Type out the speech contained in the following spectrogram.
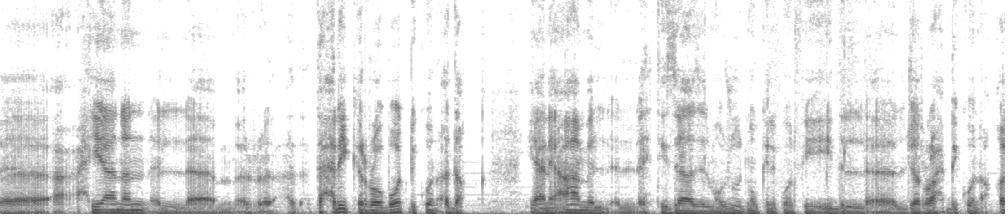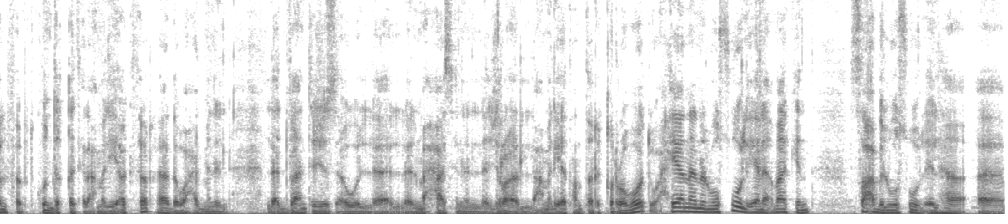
آه، أحيانا تحريك الروبوت بيكون أدق. يعني عامل الاهتزاز الموجود ممكن يكون في إيد ال- الجراح بيكون أقل فبتكون دقة العملية أكثر. هذا واحد من الادفانتجز أو ال- ال- المحاسن الإجراء العمليات عن طريق الروبوت. وأحيانا الوصول إلى أماكن صعب الوصول لها آه،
